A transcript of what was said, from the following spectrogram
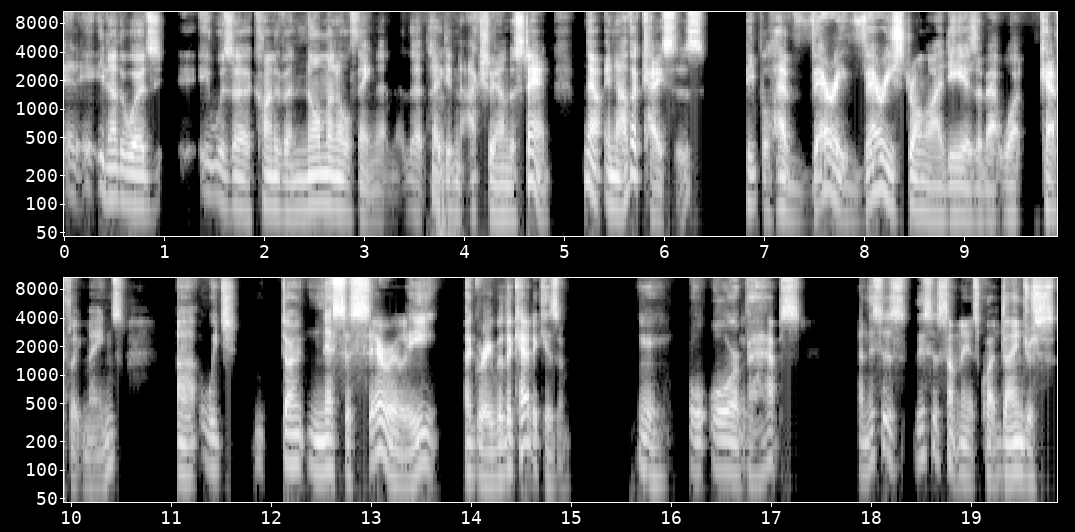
In other words, it was a kind of a nominal thing that, that they mm. didn't actually understand. Now, in other cases, people have very, very strong ideas about what Catholic means, uh, which don't necessarily agree with the catechism. Mm. Or, or mm. perhaps, and this is this is something that's quite dangerous.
